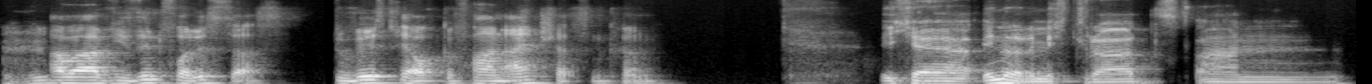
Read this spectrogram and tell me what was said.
Mhm. Aber wie sinnvoll ist das? Du willst ja auch Gefahren einschätzen können. Ich erinnere mich gerade an,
